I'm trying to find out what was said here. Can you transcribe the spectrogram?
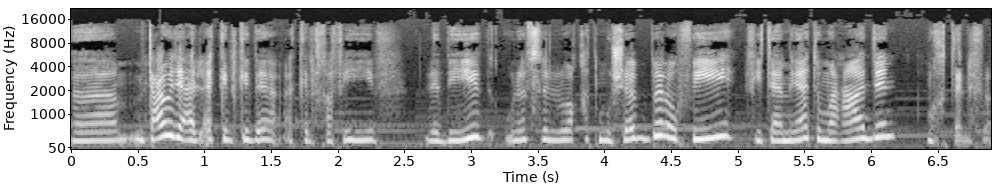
فمتعودة على الأكل كذا أكل خفيف لذيذ ونفس الوقت مشبع وفيه فيتامينات ومعادن مختلفة.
